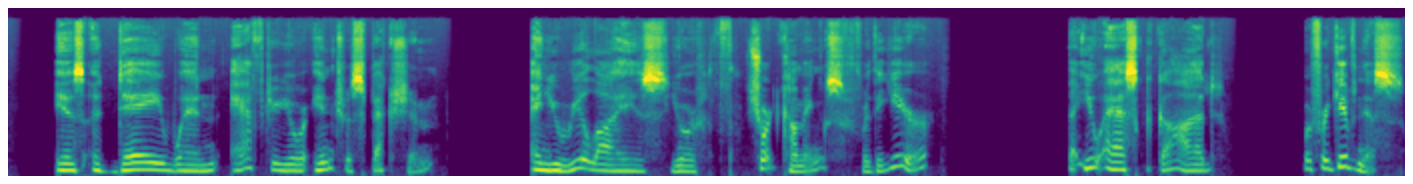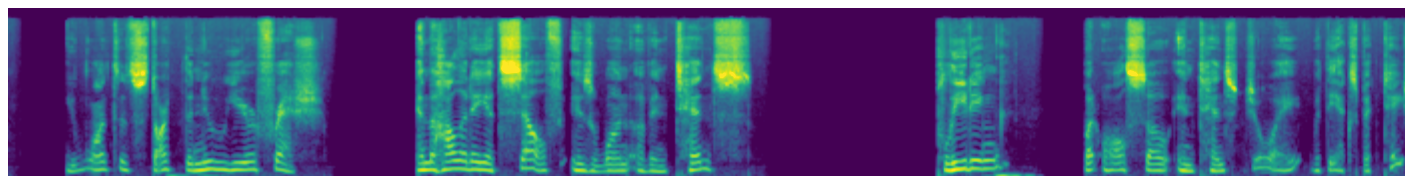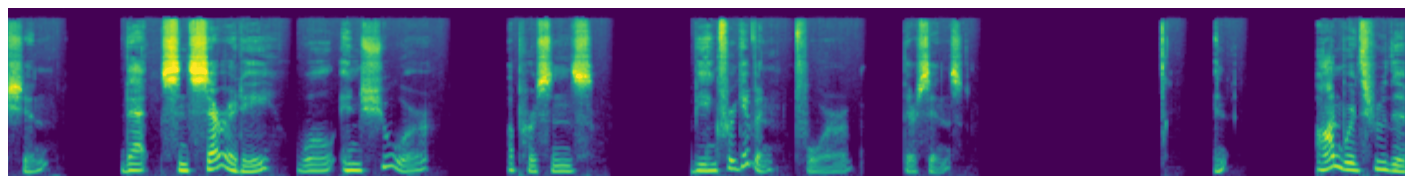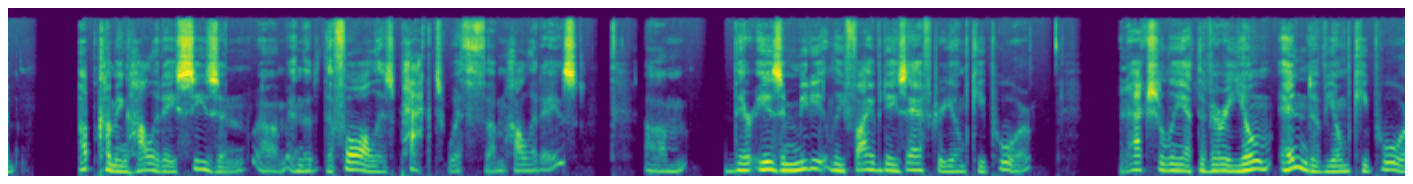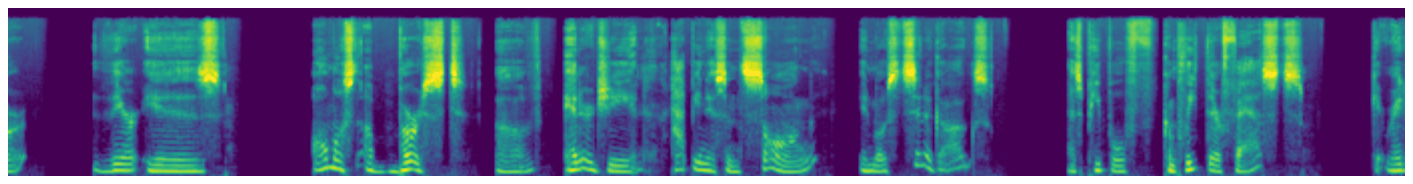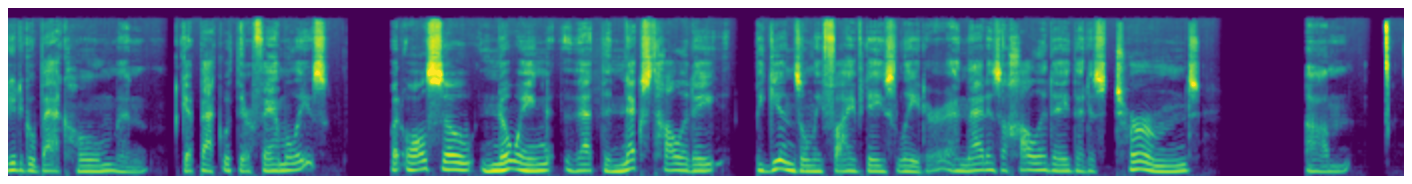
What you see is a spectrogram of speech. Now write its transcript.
is a day when, after your introspection, and you realize your shortcomings for the year, that you ask God for forgiveness. You want to start the new year fresh. And the holiday itself is one of intense pleading, but also intense joy with the expectation that sincerity will ensure a person's being forgiven for their sins. And onward through the upcoming holiday season, um, and the, the fall is packed with um, holidays, um, there is immediately five days after Yom Kippur, and actually at the very Yom, end of Yom Kippur, there is almost a burst of energy and happiness and song in most synagogues as people f- complete their fasts, get ready to go back home and get back with their families, but also knowing that the next holiday begins only five days later, and that is a holiday that is termed um,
